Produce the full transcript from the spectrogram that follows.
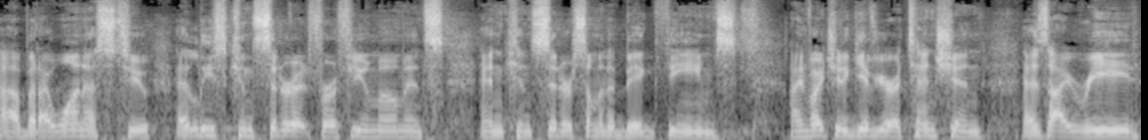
uh, but I want us to at least consider it for a few moments and consider some of the big themes. I invite you to give your attention as I read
